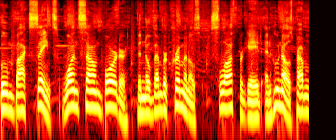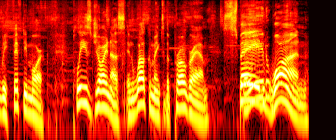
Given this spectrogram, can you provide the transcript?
Boombox Saints, One Sound Border, The November Criminals, Sloth Brigade, and who knows, probably 50 more. Please join us in welcoming to the program Spade Spade One.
